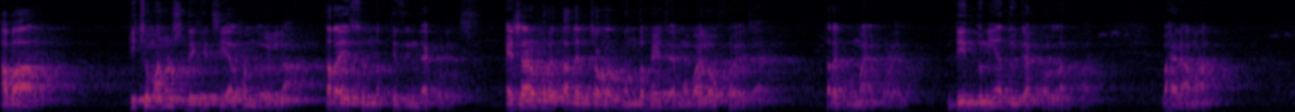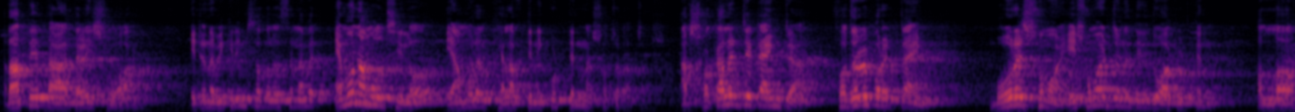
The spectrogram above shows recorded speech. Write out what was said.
আবার কিছু মানুষ দেখেছি, আলহামদুলিল্লাহ, তারা এই সুন্নতকে জিন্দা করেছে। এসার পরে তাদের জগৎ বন্ধ হয়ে যায়, মোবাইল অফ হয়ে যায়। তারা ঘুমায় পড়েন। দিন দুনিয়া দুইটার কল্যাণ হয়। ভাইরা আমার, রাতে তাড়াতাড়ি শোয়া, এটা নবী করিম সাল্লামের এমন আমল ছিল, এই আমলের খেলাফ তিনি করতেন না সচরাচর। আর সকালের যে টাইমটা, ফজরের পরের টাইম, ভোরের সময়, এই সময়ের জন্য তিনি দোয়া করতেন আল্লাহ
